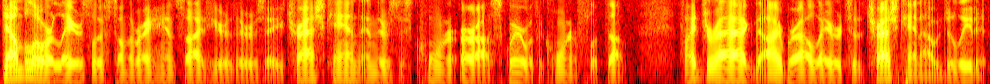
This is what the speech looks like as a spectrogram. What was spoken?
Down below our layers list on the right hand side here, there's a trash can and there's this corner or a square with a corner flipped up. If I drag the eyebrow layer to the trash can, I would delete it.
